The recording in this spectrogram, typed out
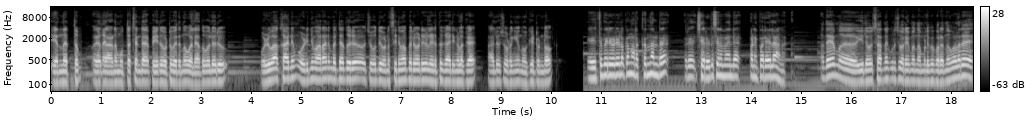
എന്നെത്തും ഏതാണ് മുത്തച്ഛന്റെ പേര് തൊട്ട് വരുന്ന പോലെ. അതുപോലെ ഒരു ഒഴിവാക്കാനും ഒഴിഞ്ഞു മാറാനും പറ്റാത്ത ഒരു ചോദ്യമാണ്. സിനിമാ പരിപാടികൾ എടുത്ത് കാര്യങ്ങളൊക്കെ ആലോചിച്ച് തുടങ്ങി നോക്കിയിട്ടുണ്ടോ? എഴുത്ത് പരിപാടികളൊക്കെ നടക്കുന്നുണ്ട്. ഒരു ചെറിയൊരു സിനിമേന്റെ പണിപ്പുരയിലാണ്. അദ്ദേഹം ഈ ലോഹിത് സാറിനെ കുറിച്ച് പറയുമ്പോൾ നമ്മളിപ്പോൾ പറയുന്നത് വളരെ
